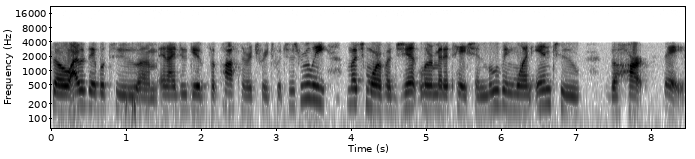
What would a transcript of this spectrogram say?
so I was able to, um, and I do give Vipassana retreats, which is really much more of a gentler meditation, moving one into the heart space.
